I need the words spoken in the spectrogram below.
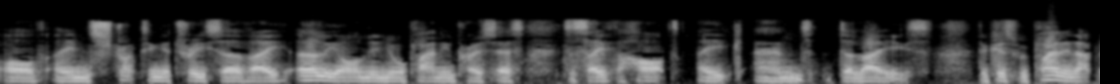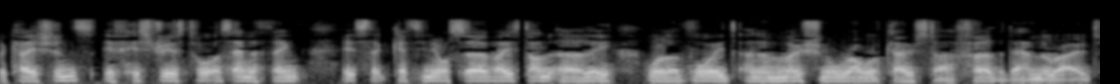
of instructing a tree survey early on in your planning process to save the heartache and delays. Because with planning applications, if history has taught us anything, it's that getting your surveys done early will avoid an emotional roller coaster further down the road.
